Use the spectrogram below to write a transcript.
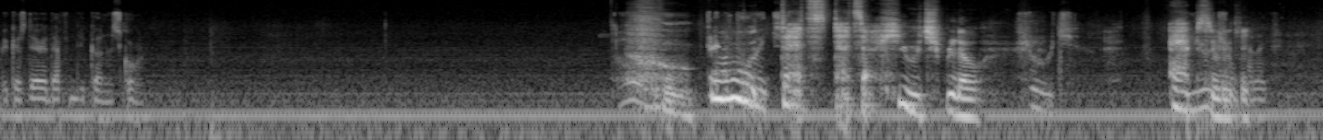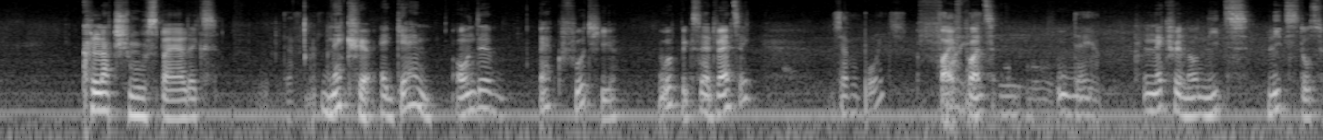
because they're definitely gonna score. Ten Ooh, that's that's a huge blow. Huge. Absolutely. Huge, Clutch moves by Alex. Definitely. Again on the back foot here. Whoopix advancing. Seven points? Five points. Ooh, Ooh. Damn. Necria now needs needs those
